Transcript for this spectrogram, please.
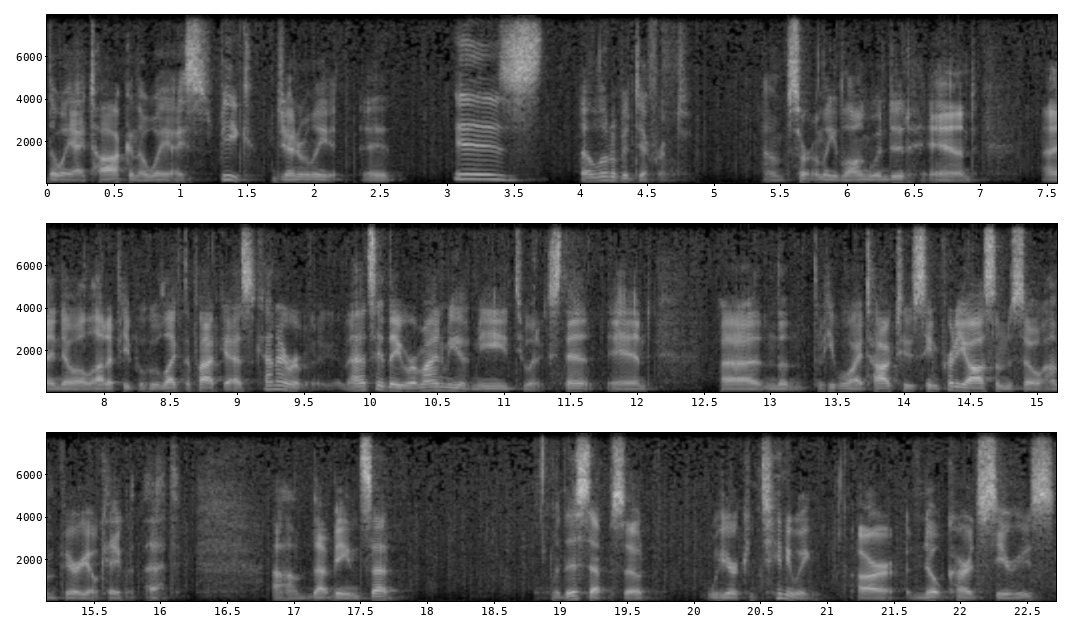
The way I talk and the way I speak, generally, it is a little bit different. I'm certainly long winded, and I know a lot of people who like the podcast kind of, I'd say they remind me of me to an extent, and uh, the, the people I talk to seem pretty awesome, so I'm very okay with that. Um, that being said, with this episode, we are continuing our note card series.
